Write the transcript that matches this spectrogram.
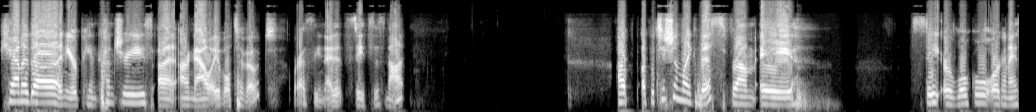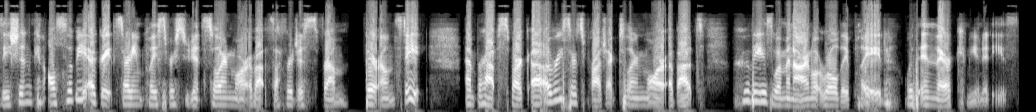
Canada and European countries uh, are now able to vote, whereas the United States is not. A, a petition like this from a state or local organization can also be a great starting place for students to learn more about suffragists from their own state and perhaps spark a, a research project to learn more about who these women are and what role they played within their communities.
